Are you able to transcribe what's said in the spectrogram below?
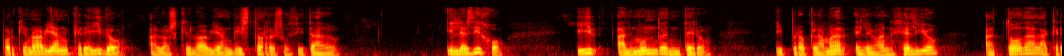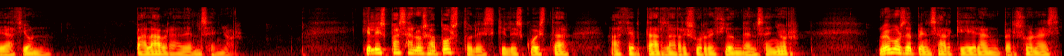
porque no habían creído a los que lo habían visto resucitado. Y les dijo, Id al mundo entero, y proclamad el Evangelio a toda la creación. Palabra del Señor. ¿Qué les pasa a los apóstoles que les cuesta aceptar la resurrección del Señor? No hemos de pensar que eran personas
